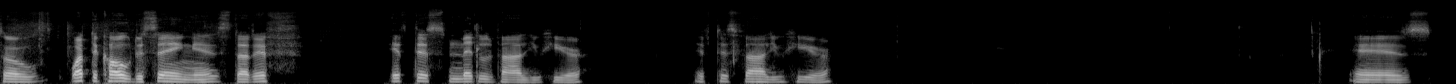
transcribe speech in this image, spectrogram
So what the code is saying is that if if this middle value here, if this value here is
